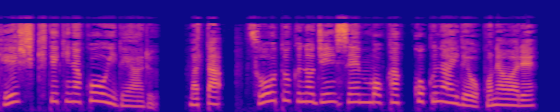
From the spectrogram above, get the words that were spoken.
形式的な行為である。また、総督の人選も各国内で行われ、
